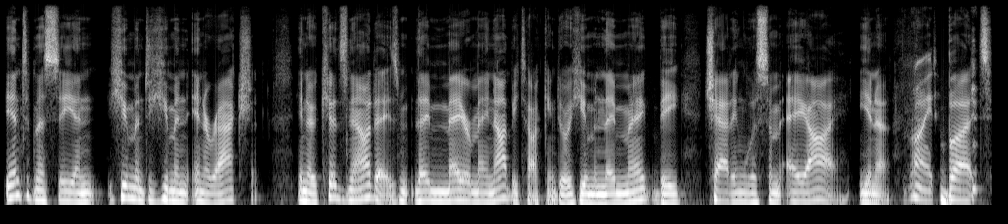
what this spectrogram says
intimacy and human to human interaction. You know, kids nowadays they may or may not be talking to a human. They may be chatting with some AI. You know, Right. But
